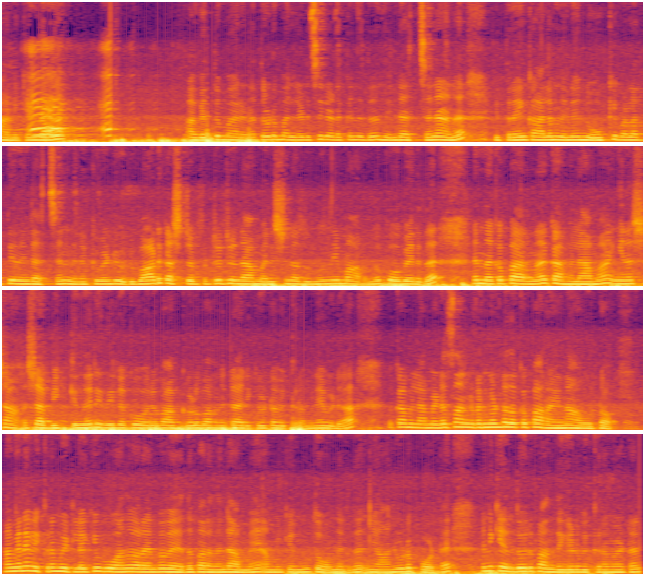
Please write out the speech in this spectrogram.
കാണിക്കേണ്ടത്? അകത്ത് മരണത്തോട് മല്ലടിച്ച് കിടക്കുന്നത് നിന്റെ അച്ഛനാണ്. ഇത്രയും കാലം നിന്നെ നോക്കി വളർത്തിയ നിന്റെ അച്ഛൻ നിനക്ക് വേണ്ടി ഒരുപാട് കഷ്ടപ്പെട്ടിട്ടുണ്ട്. ആ മനുഷ്യൻ അതൊന്നും നീ മറന്നു പോകരുത് എന്നൊക്കെ പറഞ്ഞ് കമലാമ്മ ഇങ്ങനെ ശപിക്കുന്ന രീതിയിലൊക്കെ ഓരോ വാക്കുകൾ പറഞ്ഞിട്ടായിരിക്കും കേട്ടോ വിക്രമിനെ വിടുക. കമലാമ്മയുടെ സങ്കടം കൊണ്ട് അതൊക്കെ പറയണാവും കേട്ടോ. അങ്ങനെ വിക്രം വീട്ടിലേക്ക് പോകാമെന്ന് പറയുമ്പോൾ വേദ പറഞ്ഞതിന്റെ അമ്മേ അമ്മയ്ക്കൊന്നും തോന്നരുത് ഞാനിവിടെ പോട്ടെ. എനിക്ക് എന്തോ ഒരു പന്തികേട് വിക്രമേട്ടൻ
